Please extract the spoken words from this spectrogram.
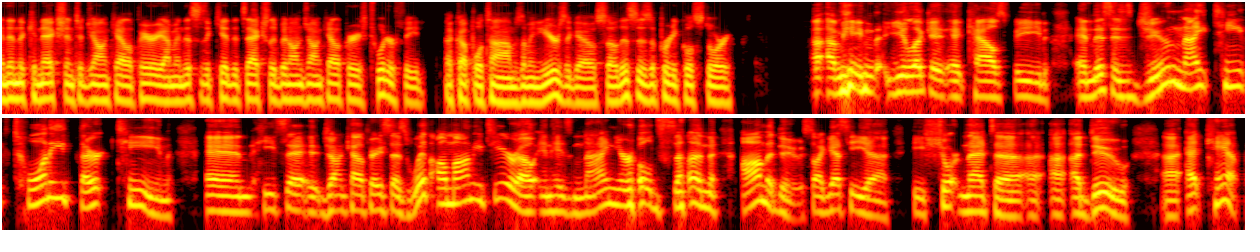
and then the connection to John Calipari. I mean, this is a kid that's actually been on John Calipari's Twitter feed a couple of times. I mean, years ago. So this is a pretty cool story. I mean, you look at, at Cal's feed, and this is June 19th, 2013. And he said, John Calipari says, with Amami Thiero and his nine year old son, Amadou. So I guess he uh, he shortened that to uh, uh, Adou uh, at camp.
